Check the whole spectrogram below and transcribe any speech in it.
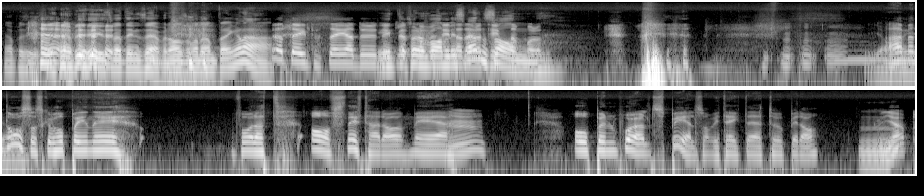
Ja, precis. precis vad jag tänkte säga. För de som har den pengarna. Jag tänkte säga du Inte Niklas för en vanlig sitta där och Svensson. Mm, mm, mm. Ja, Nej, men ja. då så ska vi hoppa in i vårt avsnitt här då med Mm. Open World-spel som vi tänkte ta upp idag. Mm. Japp.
